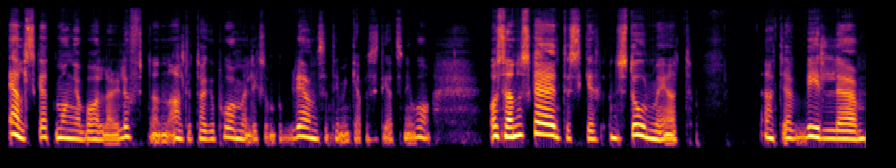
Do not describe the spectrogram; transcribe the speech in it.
Älskat många bollar i luften. Alltid tagit på mig liksom på gränsen till min kapacitetsnivå. Och sen ska jag inte sticka under stol med att, att jag ville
